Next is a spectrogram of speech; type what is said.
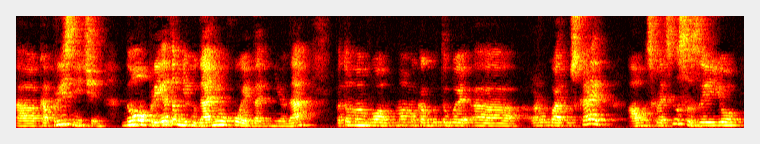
э, капризничать, но при этом никуда не уходит от нее, да. Потом его мама как будто бы э, руку отпускает, а он схватился за ее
